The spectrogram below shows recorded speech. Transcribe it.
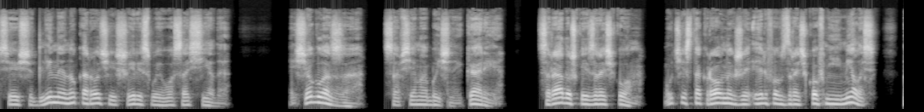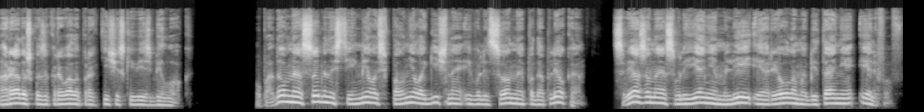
все еще длинное, но короче и шире своего соседа. Еще глаза, совсем обычные, карие, с радужкой и зрачком. У чистокровных же эльфов зрачков не имелось, а радужка закрывала практически весь белок. У подобной особенности имелась вполне логичная эволюционная подоплека, связанная с влиянием лей и ореолом обитания эльфов.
